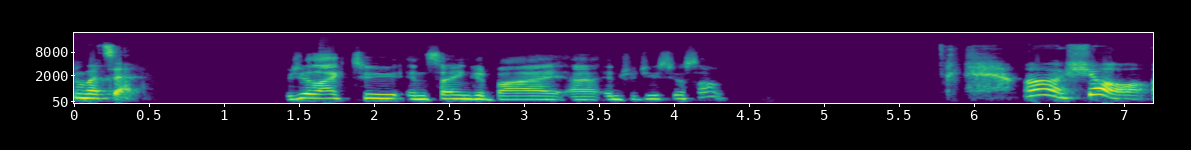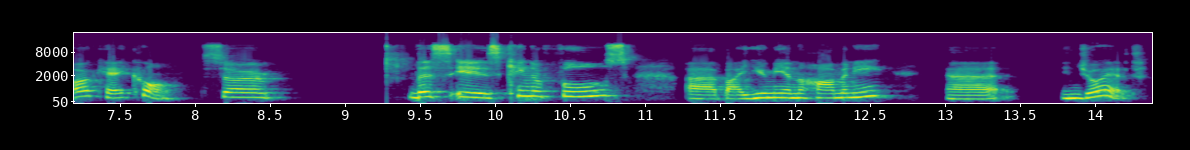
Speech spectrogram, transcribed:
What's that? Would you like to, in saying goodbye, uh, introduce your song? Oh, sure. Okay, cool. So this is King of Fools uh, by Yumi and the Harmony. Uh, enjoy it.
